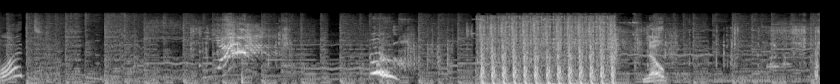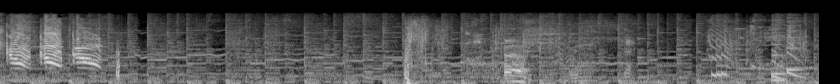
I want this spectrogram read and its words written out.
What? Yeah! Ooh. Nope. Go, go, go! A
